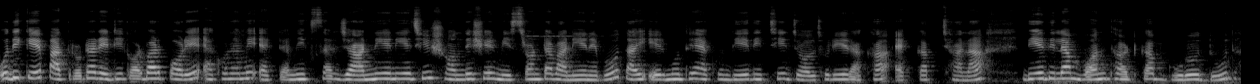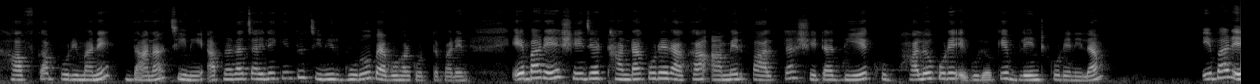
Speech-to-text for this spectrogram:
ওদিকে পাত্রটা রেডি করবার পরে এখন আমি একটা মিক্সার জার নিয়ে নিয়েছি, সন্দেশের মিশ্রণটা বানিয়ে নেব। তাই এর মধ্যে এখন দিয়ে দিচ্ছি জল ছড়িয়ে রাখা এক কাপ ছানা। দিয়ে দিলাম ওয়ান থার্ড কাপ গুঁড়ো দুধ হাফ কাপ পরিমাণে দানা, চিনি। আপনারা চাইলে কিন্তু চিনির গুঁড়ো ব্যবহার করতে পারেন। এবারে সেই যে ঠান্ডা করে রাখা আমের পাল্পটা সেটা দিয়ে খুব ভালো করে এগুলোকে ব্লেন্ড করে নিলাম। এবারে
